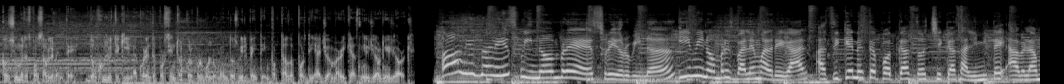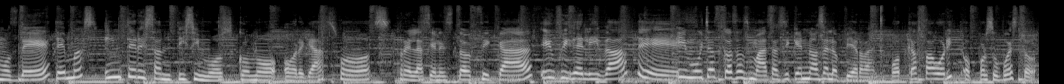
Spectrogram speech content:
Consume responsablemente. Don Julio Tequila, 40% alcohol por volumen, 2020. Importado por Diageo Americas, New York, New York. Hola, Doris. Mi nombre es Frida Urbina. Y mi nombre es Vale Madrigal. Así que en este podcast, Dos Chicas al Límite, hablamos de temas interesantísimos como orgasmos, relaciones tóxicas, infidelidades y muchas cosas más. Así que no se lo pierdan. Podcast favorito, por supuesto.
